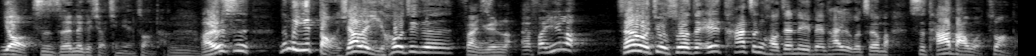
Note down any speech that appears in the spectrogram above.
要指责那个小青年撞她，而是那么一倒下了以后，这个犯晕了。哎，犯晕了，然后就说的，哎，他正好在那边，他有个车嘛，是他把我撞的，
